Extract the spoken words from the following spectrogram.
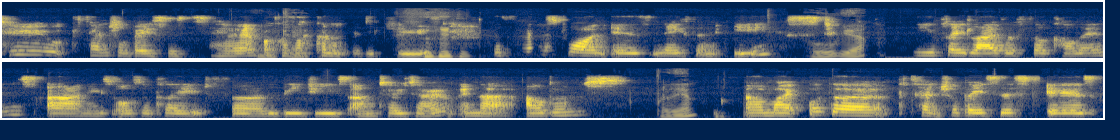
two potential bassists here because Okay. I couldn't really choose. the first one is Nathan East. oh, yeah. He played live with Phil Collins and he's also played for the Bee Gees and Toto in their albums. Brilliant. And my other potential bassist is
